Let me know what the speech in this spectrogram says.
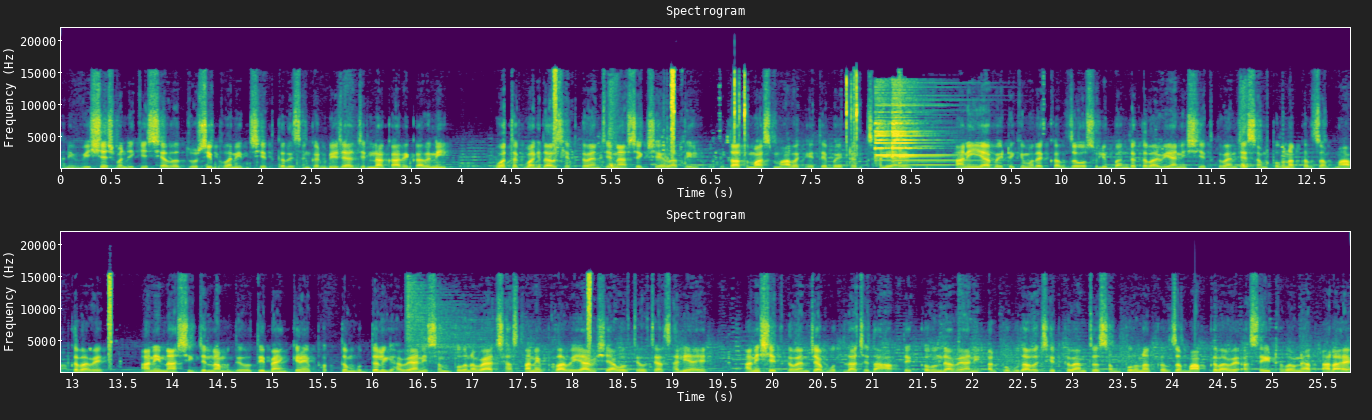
आणि विशेष म्हणजे की शरद जोशी प्रणित शेतकरी संघटनेच्या जिल्हा कार्यकारिणी व थकबाकीदार शेतकऱ्यांची नाशिक शहरातील हुतात्मा स्मारक येथे बैठक झाली आहे. आणि या बैठकीमध्ये कर्ज वसुली बंद करावी आणि शेतकऱ्यांचे संपूर्ण कर्ज माफ करावे आणि नाशिक जिल्हा मध्यवर्ती बँकेने फक्त मुद्दल घ्यावे आणि संपूर्ण व्याज शासनाने भरावे या विषयावर चर्चा झाली आहे. आणि शेतकऱ्यांच्या मुद्दलाचे दहा हप्ते करून द्यावे आणि अल्पभूधारक शेतकऱ्यांचं संपूर्ण कर्ज माफ करावे असंही ठरवण्यात आलं आहे.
